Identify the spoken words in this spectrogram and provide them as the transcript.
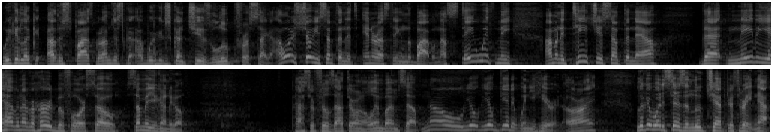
we could look at other spots, but I'm just gonna, uh, we're just going to choose Luke for a second. I want to show you something that's interesting in the Bible. Now, stay with me. I'm going to teach you something now that maybe you haven't ever heard before. So some of you are going to go, Pastor Phil's out there on a limb by himself. No, you'll, you'll get it when you hear it, all right? Look at what it says in Luke chapter 3. Now,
